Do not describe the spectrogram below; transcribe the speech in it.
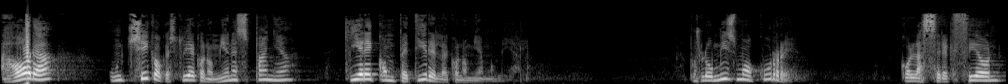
Ahora, un chico que estudia economía en España quiere competir en la economía mundial. Pues lo mismo ocurre con la selección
